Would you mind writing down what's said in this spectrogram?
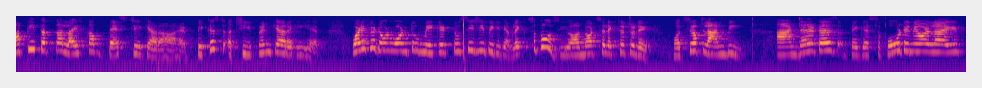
अभी तक का लाइफ का बेस्ट डे क्या रहा है बिगेस्ट अचीवमेंट क्या रही है वट इफ यू डोंट वांट टू मेक इट टू सी जी पी टी लाइक सपोज यू आर नॉट सेलेक्टेड टुडे व्हाट्स योर प्लान बी एंड देन इट इज बिगेस्ट सपोर्ट इन योर लाइफ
